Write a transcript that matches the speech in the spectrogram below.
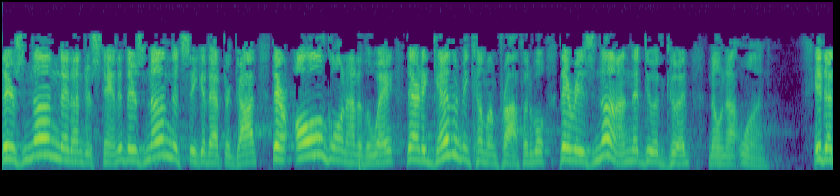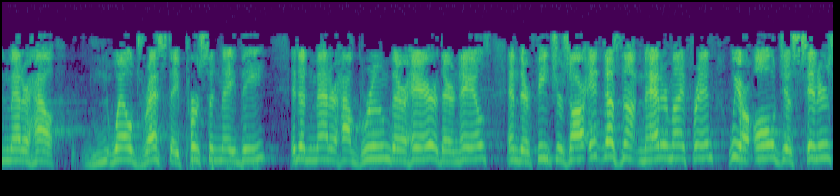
There's none that understandeth. There's none that seeketh after God. They're all gone out of the way. They are together become unprofitable. There is none that doeth good, no, not one. It doesn't matter how well dressed a person may be. It doesn't matter how groomed their hair, their nails, and their features are. It does not matter, my friend. We are all just sinners,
